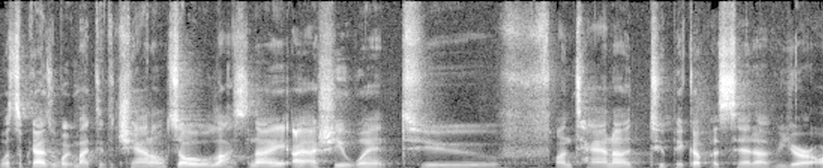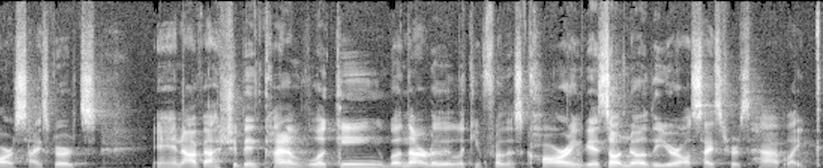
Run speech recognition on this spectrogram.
What's up guys, welcome back to the channel. So last night I actually went to Fontana to pick up a set of Euro R side skirts and I've actually been kind of looking but not really looking for this car and if you guys don't know the R side skirts have like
